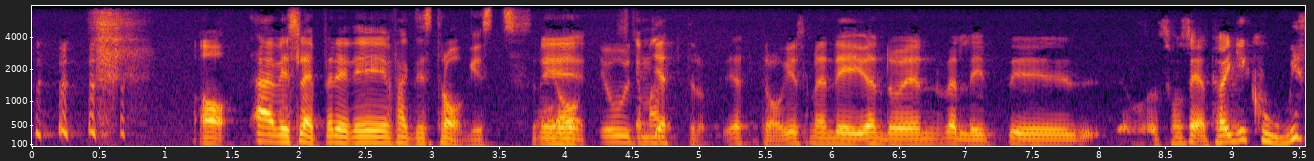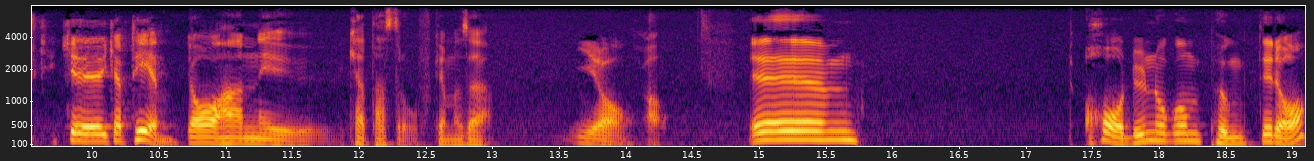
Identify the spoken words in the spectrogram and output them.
Ja, nej, vi släpper det. Det är faktiskt tragiskt. Så det ja, jo, man- jätte, jättetragiskt. Men det är ju ändå en väldigt, eh, man säga, tragikomisk kapten. Ja, han är ju katastrof kan man säga. Ja. Ehm, har du någon punkt idag?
